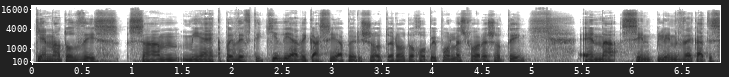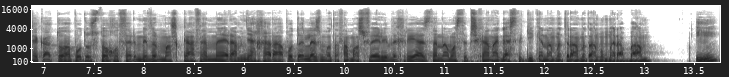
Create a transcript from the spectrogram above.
και να το δεις σαν μια εκπαιδευτική διαδικασία περισσότερο. Το έχω πει πολλές φορές ότι ένα συν πλην 10% από το στόχο θερμίδων μας κάθε μέρα μια χαρά αποτελέσματα θα μας φέρει. Δεν χρειάζεται να είμαστε ψυχαναγκαστικοί και να μετράμε τα νούμερα μπαμ. Ή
